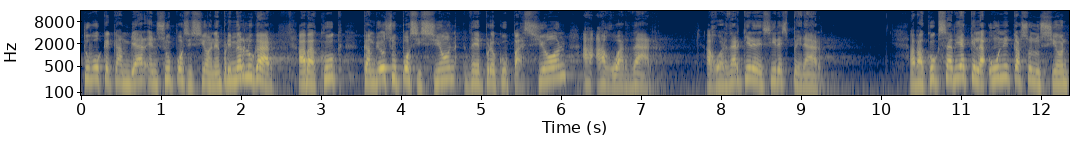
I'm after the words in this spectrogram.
tuvo que cambiar en su posición. En primer lugar, Habacuc cambió su posición de preocupación a aguardar. Aguardar quiere decir esperar. Habacuc sabía que la única solución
